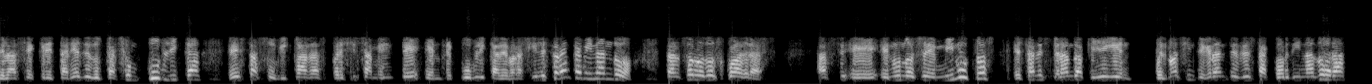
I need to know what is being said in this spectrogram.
de la Secretaría de Educación Pública, estas ubicadas precisamente en República de Brasil. Estarán caminando tan solo dos cuadras. Eh, en unos eh, minutos están esperando a que lleguen pues más integrantes de esta coordinadora.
